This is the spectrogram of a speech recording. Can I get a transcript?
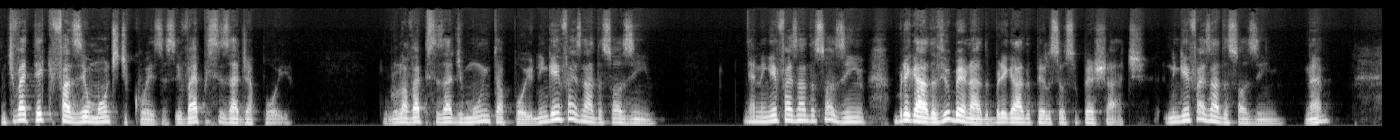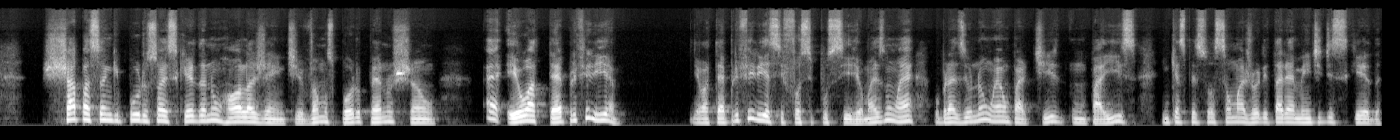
A gente vai ter que fazer um monte de coisas e vai precisar de apoio. O Lula vai precisar de muito apoio. Ninguém faz nada sozinho. É, ninguém faz nada sozinho. Obrigado, viu, Bernardo? Obrigado pelo seu super chat. Ninguém faz nada sozinho, né? Chapa sangue puro só esquerda não rola, gente. Vamos pôr o pé no chão. É, eu até preferia. Eu até preferia se fosse possível, mas não é. O Brasil não é um partido, um país em que as pessoas são majoritariamente de esquerda.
